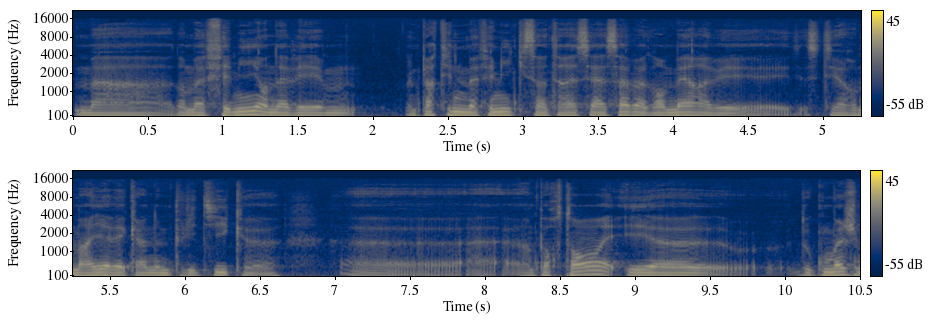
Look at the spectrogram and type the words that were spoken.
ma, dans ma famille, on avait une partie de ma famille qui s'intéressait à ça. Ma grand-mère avait, s'était remariée avec un homme politique important. Et donc moi, je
